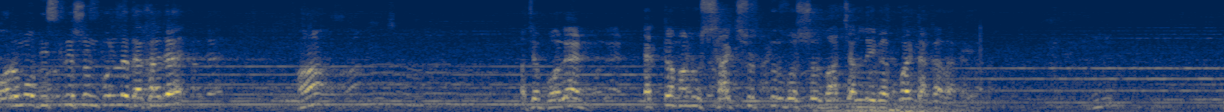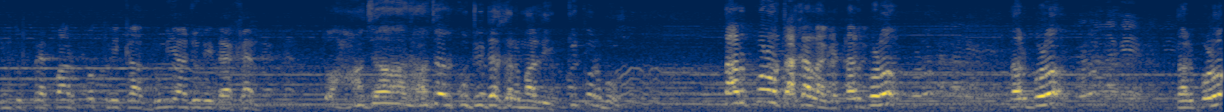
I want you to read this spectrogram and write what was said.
কর্ম বিশ্লেষণ করলে দেখা যায় হ্যাঁ? আচ্ছা বলেন, একটা মানুষ ষাট, সত্তর বছর বাঁচার লেগে কয় টাকা লাগে? কিন্তু পেপার, পত্রিকা, দুনিয়া যদি দেখেন তো হাজার হাজার কোটি টাকার মালিক, কি করব? তারপরও টাকা লাগে, তারপরও তারপরও তারপরও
